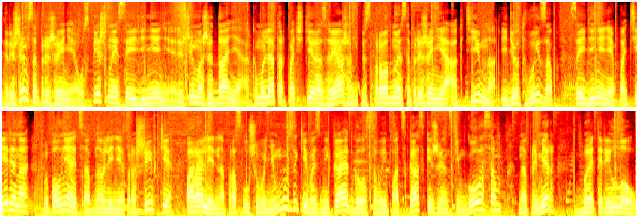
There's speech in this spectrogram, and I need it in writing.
Режим сопряжения, успешное соединение, режим ожидания, аккумулятор почти разряжен, беспроводное сопряжение активно, идет вызов, соединение потеряно, выполняется обновление прошивки, параллельно прослушиванию музыки возникают голосовые подсказки женским голосом, например, Battery Low.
